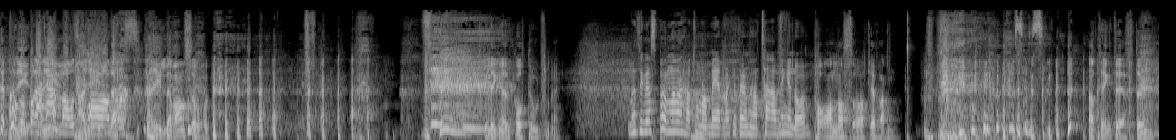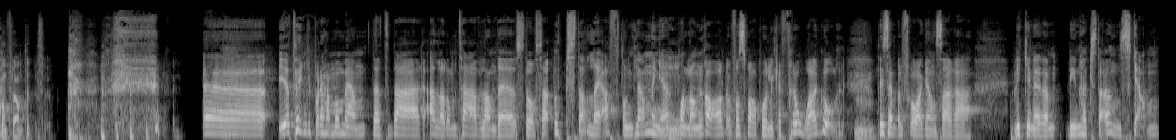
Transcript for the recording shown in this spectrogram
Han pågår bara hemma hos han gillar- Panos. Han gillar vad han såg. Skulle inga ett gott ord för mig. Men jag tycker det är spännande här att hon har medverkat i den här tävlingen då. Panos sa att jag vann. Han tänkte efter, kom fram till ett beslut. Eh, jag tänker på det här momentet där alla de tävlande står så uppställda i aftonklänningar på en lång rad och får svar på olika frågor. Till exempel frågan så här, uh, vilken är den, din högsta önskan?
